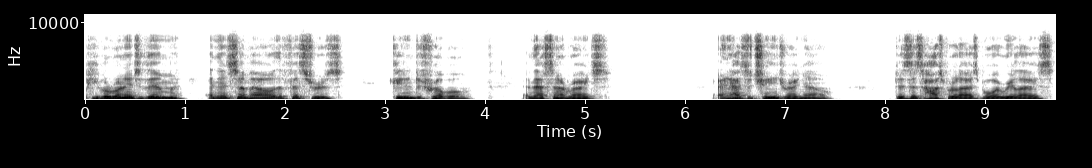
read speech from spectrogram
people run into them, and then somehow the fisters get into trouble. And that's not right. And it has to change right now. Does this hospitalized boy realize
